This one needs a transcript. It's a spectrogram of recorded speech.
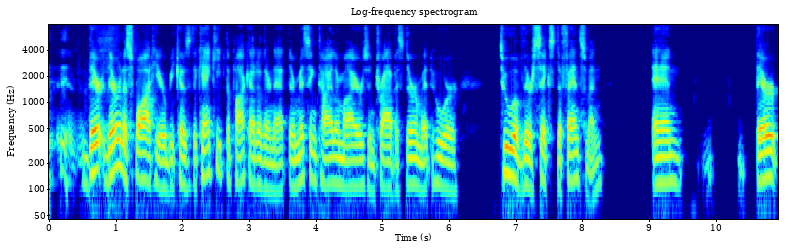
they're they're in a spot here because they can't keep the puck out of their net. They're missing Tyler Myers and Travis Dermott, who are two of their six defensemen, and their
